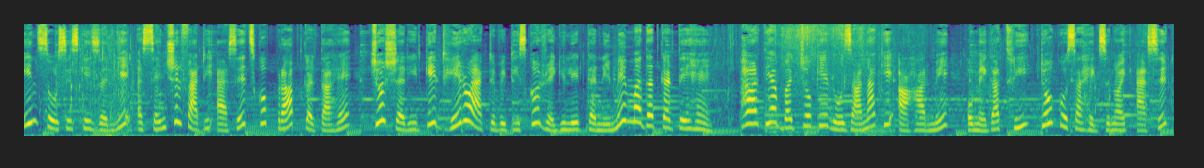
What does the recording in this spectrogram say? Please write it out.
इन सोर्सेज के ज़रिए असेंशियल फैटी एसिड्स को प्राप्त करता है, जो शरीर के ढेरों एक्टिविटीज़ को रेगुलेट करने में मदद करते हैं। भारतीय बच्चों के रोज़ाना के आहार में ओमेगा थ्री टोकोसा हेक्सेनोइक एसिड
